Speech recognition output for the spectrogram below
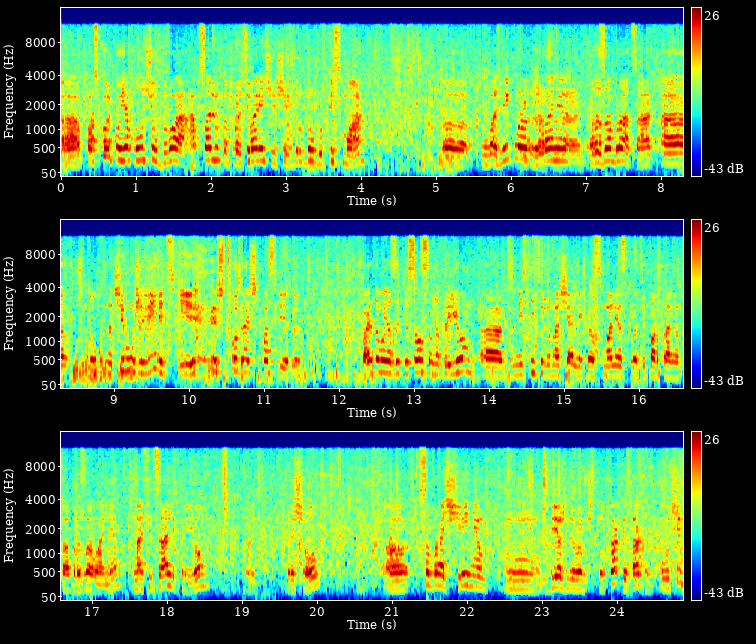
А, Поскольку я получил два абсолютно противоречащих друг другу письма, возникло Прекрасно, желание разобраться, а, а, собственно, чему же верить и что дальше последует. Поэтому я записался на прием э, к заместителю начальника Смоленского департамента образования, на официальный прием, то есть пришел э, с обращением вежливым, что так и так, вот, получив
